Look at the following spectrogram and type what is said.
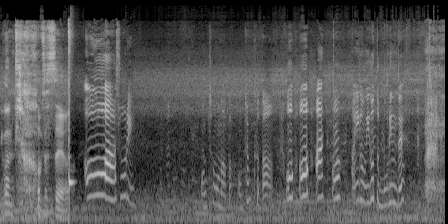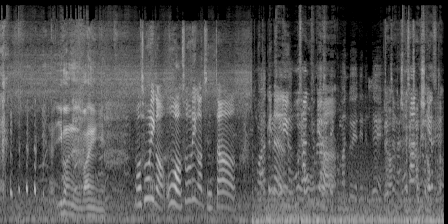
이건 필요가 없었어요. 오, 아, 소리. 엄청나다. 엄청 크다. 어, 어, 아, 어, 아, 이거, 이것도 물인데? 이거는 만약에 와, 소리가. 우와, 소리가 진짜. 여기는 우산 휴게소 때 자, 그만둬야 되는데 정신없다.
